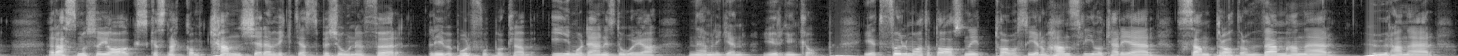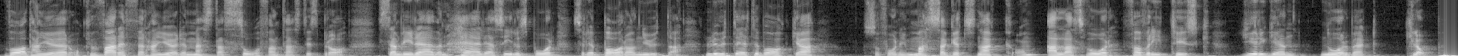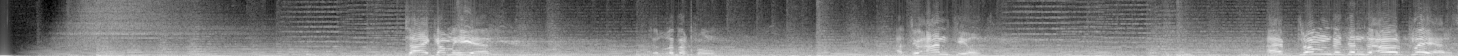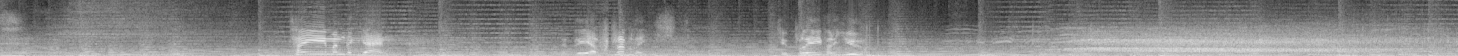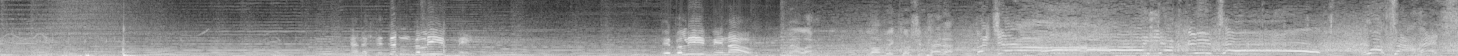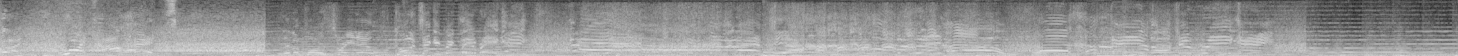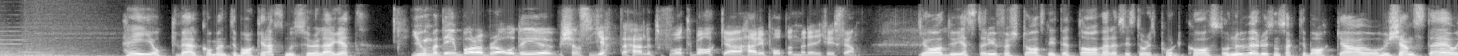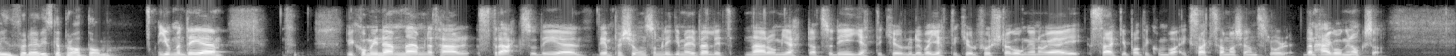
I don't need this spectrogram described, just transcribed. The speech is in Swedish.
Rasmus och jag ska snacka om kanske den viktigaste personen för Liverpool Football Club i modern historia, nämligen Jürgen Klopp. I ett fullmatat avsnitt tar vi oss igenom hans liv och karriär samt pratar om vem han är, hur han är, vad han gör och varför han gör det mesta så fantastiskt bra. Sen blir det även härliga sidospår så det är bara att njuta. Luta er tillbaka så får ni massa gött snack om allas vår favorittysk Jürgen Norbert Klopp. I come here to Liverpool and to Anfield I've drummed it into our players time and again that they are privileged to play for you. And if they didn't believe me, they believe me now. Mella, lovely cushion header. But Gerard! Oh, you beauty! What a head, son! What a head! Liverpool 3-0. Corner taken quickly, Origi! Hej och välkommen tillbaka Rasmus, hur är läget? Jo men det är bara bra och det känns jättehärligt att få vara tillbaka här i podden med dig Christian. Ja, du gästade ju första avsnittet av LFC Stories podcast och nu är du som sagt tillbaka. Och hur känns det och inför det vi ska prata om? Jo, men det vi kommer ju nämna ämnet här strax och det är, det är en person som ligger mig väldigt nära om hjärtat så det är jättekul och det var jättekul första gången och jag är säker på att det kommer vara exakt samma känslor den här gången också.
